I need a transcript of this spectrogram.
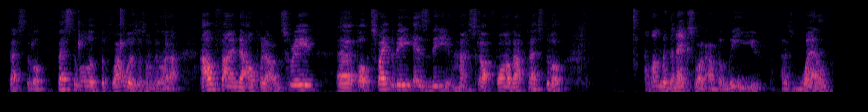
Festival, Festival of the Flowers, or something like that. I'll find it. I'll put it on screen. Uh, but Spike the Bee is the mascot for that festival, along with the next one, I believe, as well.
